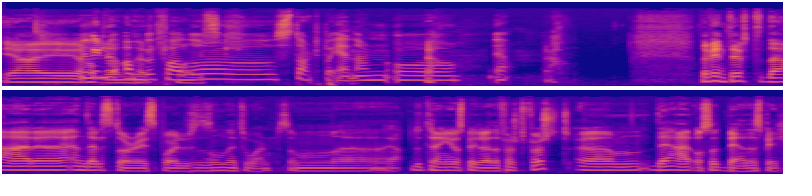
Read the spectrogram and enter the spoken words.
jeg Men vil du anbefale å starte på eneren og ja. Definitivt. Det er eh, en del story spoilers og sånn i toeren. Som, eh, ja, du trenger å spille det første først. Um, det er også et bedre spill,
